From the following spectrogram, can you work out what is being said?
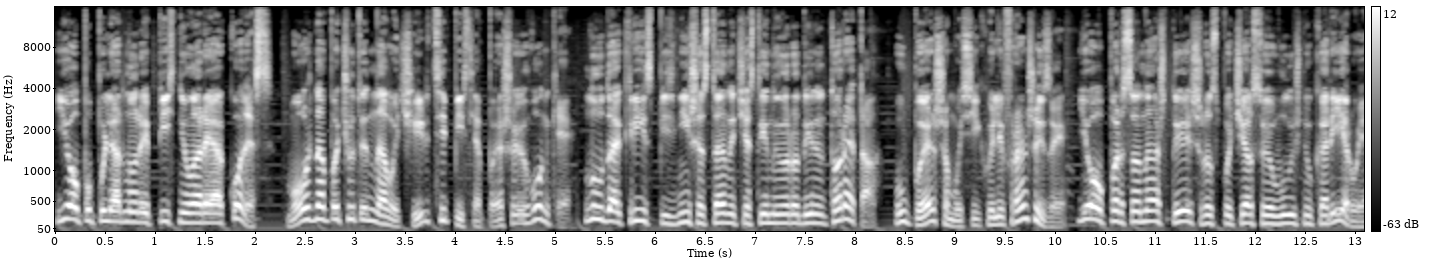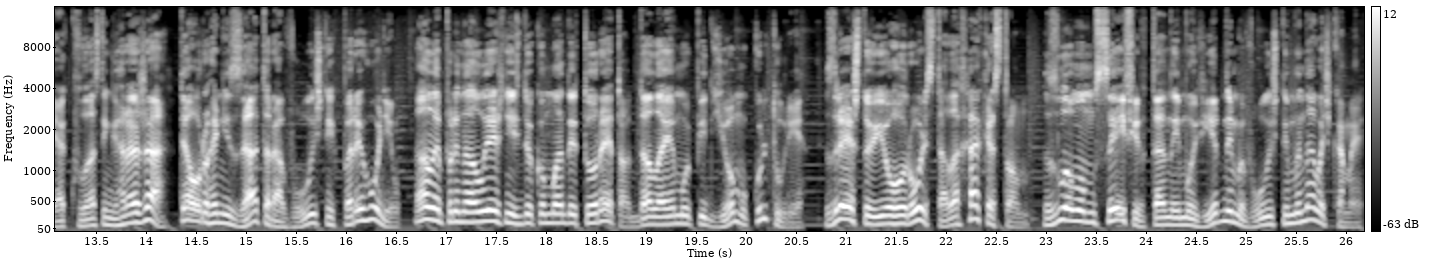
його популярну реп-пісню Ареа Кодес можна почути на вечірці після першої гонки. Луда Кріс пізніше стане частиною родини Торетто. У першому сіквелі франшизи його персонаж теж розпочав свою вуличну кар'єру як власник гаража та організатора вуличних перегонів, але приналежність до команди Торетто дала йому підйом у культурі. Зрештою, його роль стала хакерством, зломом сейфів та неймовірними вуличними навичками.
